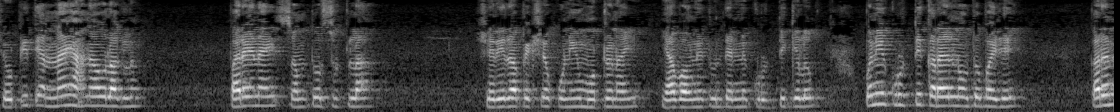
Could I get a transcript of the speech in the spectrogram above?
शेवटी त्यांनाही हाणावं लागलं. पर्याय नाही समतोल सुटला. शरीरापेक्षा कोणीही मोठं नाही या भावनेतून त्यांनी कृत्य केलं. पण हे कृत्य करायला नव्हतं पाहिजे. कारण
